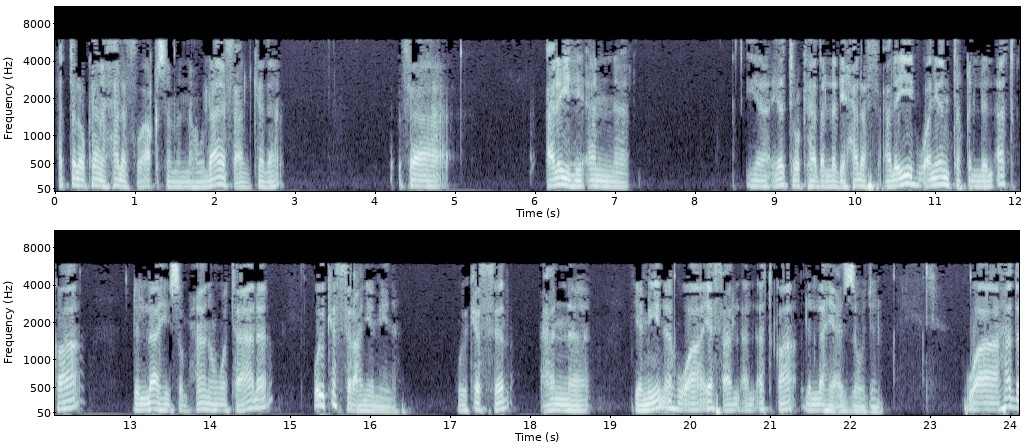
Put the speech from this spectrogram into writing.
حتى لو كان حلف وأقسم أنه لا يفعل كذا فعليه أن يترك هذا الذي حلف عليه وأن ينتقل للأتقى لله سبحانه وتعالى ويكفر عن يمينه ويكفر عن يمينه ويفعل الأتقى لله عز وجل. وهذا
